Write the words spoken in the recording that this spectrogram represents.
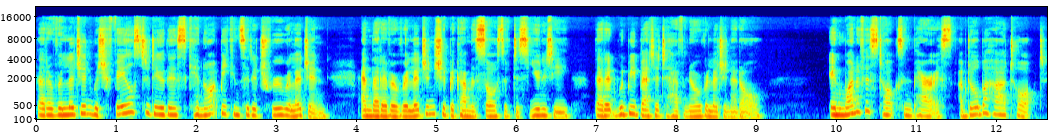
that a religion which fails to do this cannot be considered true religion, and that if a religion should become a source of disunity, that it would be better to have no religion at all. In one of his talks in Paris, Abdul Baha taught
